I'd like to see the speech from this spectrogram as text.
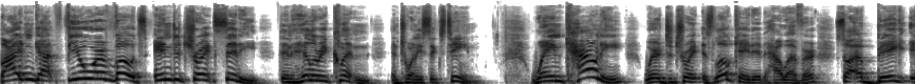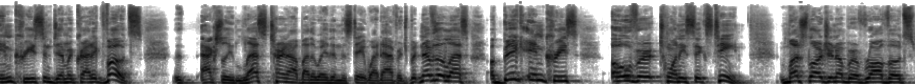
Biden got fewer votes in Detroit City than Hillary Clinton in 2016. Wayne County, where Detroit is located, however, saw a big increase in Democratic votes. Actually, less turnout, by the way, than the statewide average, but nevertheless, a big increase over 2016. Much larger number of raw votes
